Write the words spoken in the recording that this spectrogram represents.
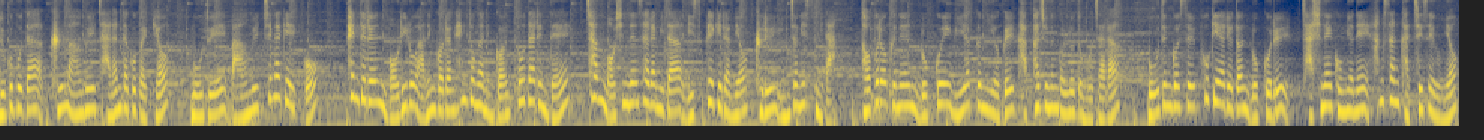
누구보다 그 마음을 잘한다고 밝혀 모두의 마음을 찡하게 했고 팬들은 머리로 아는 거랑 행동하는 건 또 다른데 참 멋있는 사람이다 리스펙이라며 그를 인정했습니다. 더불어 그는 로꼬의 위약금 2억을 갚아주는 걸로도 모자라 모든 것을 포기하려던 로꼬를 자신의 공연에 항상 같이 세우며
